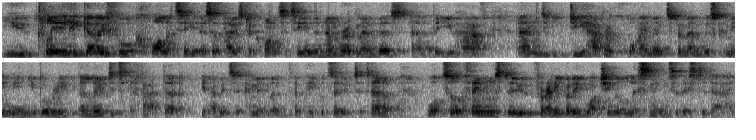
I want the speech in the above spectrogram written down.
you clearly go for quality as opposed to quantity in the number of members uh, that you have. And do you have requirements for members coming in? You've already alluded to the fact that you know it's a commitment for people to, to turn up. What sort of things do, for anybody watching or listening to this today,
